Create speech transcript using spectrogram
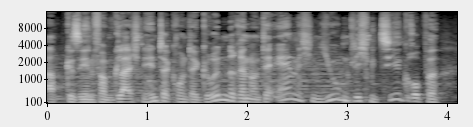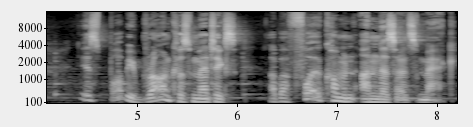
Abgesehen vom gleichen Hintergrund der Gründerin und der ähnlichen jugendlichen Zielgruppe ist Bobby Brown Cosmetics aber vollkommen anders als MAC.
